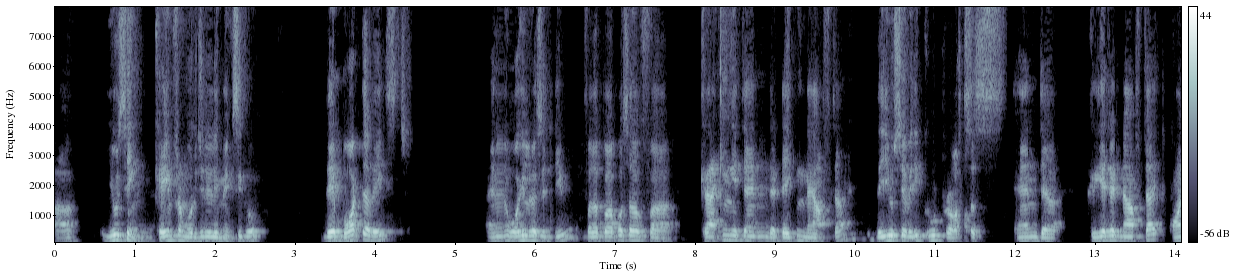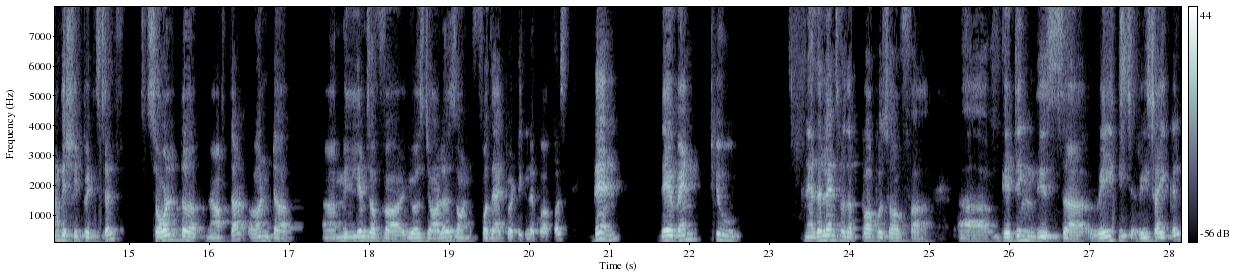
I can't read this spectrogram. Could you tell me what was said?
uh, using came from originally Mexico. They bought the waste and oil residue for the purpose of uh, cracking it and uh, taking naphtha. They used a very crude process and uh, created naphtha on the ship itself, sold the naphtha, earned uh, uh, millions of US uh, dollars on for that particular purpose. Then they went to Netherlands for the purpose of getting this waste recycled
